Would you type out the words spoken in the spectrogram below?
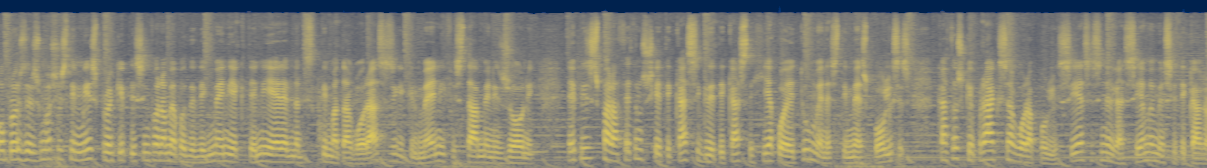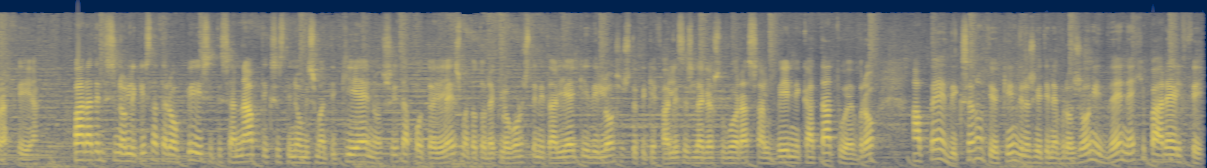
Ο προσδιορισμός της τιμής προκύπτει σύμφωνα με αποδεδειγμένη εκτενή έρευνα της κτήματα αγοράς στη συγκεκριμένη υφιστάμενη ζώνη. Επίσης παραθέτουν σχετικά συγκριτικά στοιχεία από αιτούμενε τιμές πώλησης καθώς και πράξη αγοραπολισίας σε συνεργασία με μεσητικά γραφεία. Παρά την συνολική σταθεροποίηση της ανάπτυξης στην Νομισματική Ένωση, τα αποτελέσματα των εκλογών στην Ιταλία και οι δηλώσεις του επικεφαλής της Λέγκα του Βορρά Σαλβίνη κατά του ευρώ απέδειξαν ότι ο κίνδυνος για την Ευρωζώνη δεν έχει παρέλθει.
